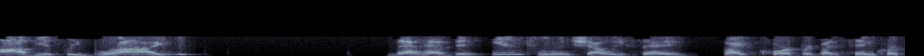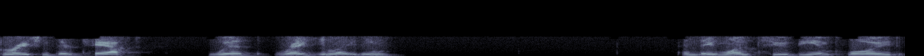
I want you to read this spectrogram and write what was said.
obviously bribed, that have been influenced, shall we say, by corporate, by the same corporations they're tasked with regulating, and they want to be employed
